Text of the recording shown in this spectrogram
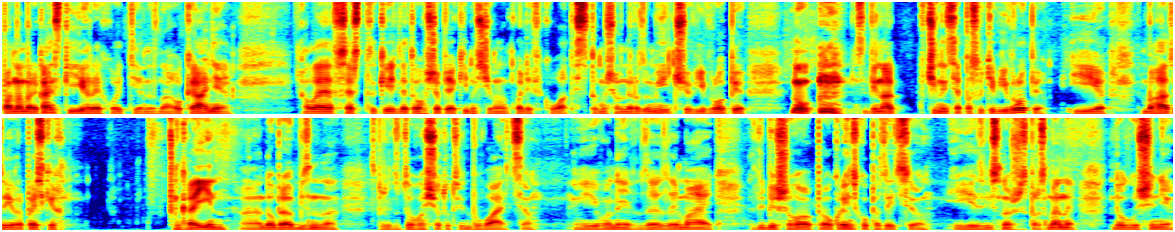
панамериканські ігри, хоч, я не знаю, Океанія. Але все ж таки для того, щоб якимось чином кваліфікуватися. Тому що вони розуміють, що в Європі, ну, війна чиниться по суті в Європі, і багато європейських країн е, добре обізнано з приводу того, що тут відбувається. І вони за- займають здебільшого проукраїнську позицію. І, звісно ж, спортсмени долучені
